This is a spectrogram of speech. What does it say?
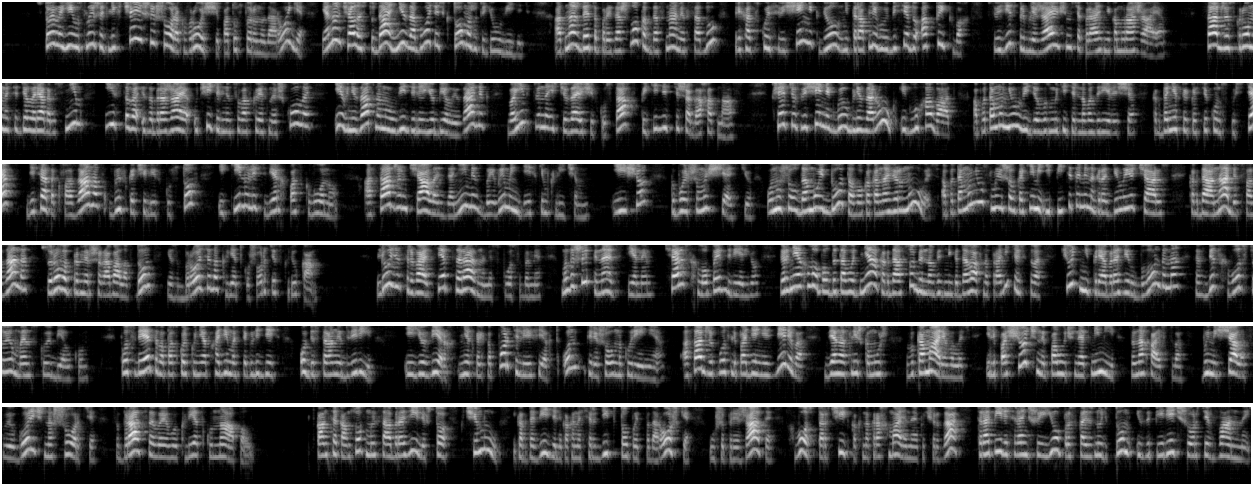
Стоило ей услышать легчайший шорох в роще по ту сторону дороги, и она мчалась туда, не заботясь, кто может ее увидеть. Однажды это произошло, когда с нами в саду приходской священник вел неторопливую беседу о тыквах в связи с приближающимся праздником урожая. Саджи скромно сидела рядом с ним, истово изображая учительницу воскресной школы, и внезапно мы увидели ее белый задик, воинственно исчезающий в кустах в пятидесяти шагах от нас. К счастью, священник был близорук и глуховат, а потому не увидел возмутительного зрелища, когда несколько секунд спустя десяток фазанов выскочили из кустов и кинулись вверх по склону, а Саджи мчалась за ними с боевым индейским кличем. И еще к большему счастью, он ушел домой до того, как она вернулась, а потому не услышал, какими эпитетами наградил ее Чарльз, когда она, без фазана, сурово промершировала в дом и сбросила клетку шорти с крюка. Люди срывают сердце разными способами. Малыши пинают стены. Чарльз хлопает дверью. Вернее, хлопал до того дня, когда, особенно вознегодовав на правительство, чуть не преобразил Блондона в бесхвостую мэнскую белку. После этого, поскольку необходимость оглядеть обе стороны двери и ее верх несколько портили эффект, он перешел на курение. Асаджи после падения с дерева, где она слишком уж выкомаривалась, или пощечины, полученные от Мими за нахальство, вымещала свою горечь на шорте, сбрасывая его клетку на пол. В конце концов мы сообразили, что к чему, и когда видели, как она сердито топает по дорожке, уши прижаты, хвост торчит, как накрахмаленная кочерга, торопились раньше ее проскользнуть в дом и запереть Шорти в ванной.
